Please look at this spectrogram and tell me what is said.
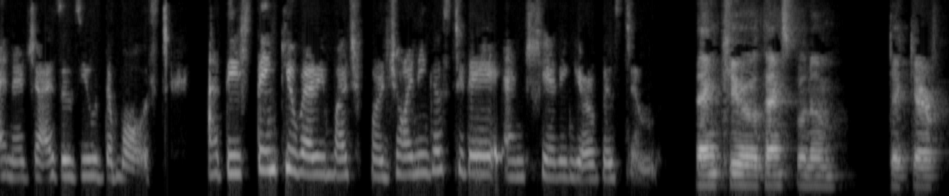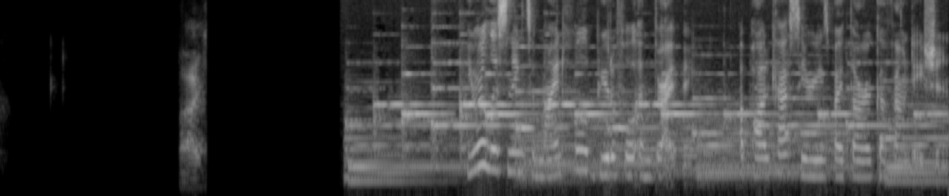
energizes you the most. Aatish, thank you very much for joining us today and sharing your wisdom. Thank you. Thanks, Punam. Take care. Bye. You are listening to Mindful, Beautiful, and Thriving, a podcast series by Tharaka Foundation.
